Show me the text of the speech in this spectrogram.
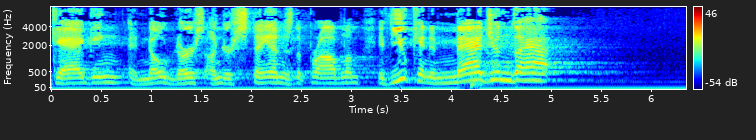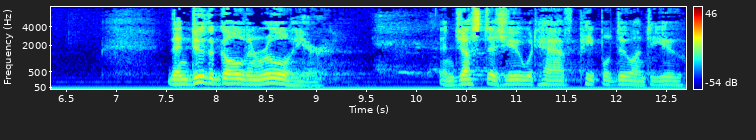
gagging and no nurse understands the problem, if you can imagine that, then do the golden rule here. And just as you would have people do unto you,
